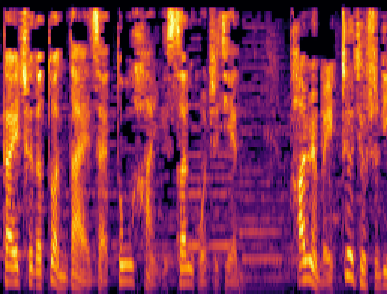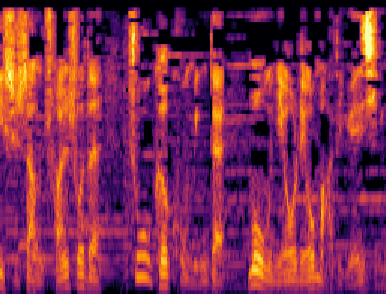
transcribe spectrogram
该车的断代在东汉与三国之间。他认为这就是历史上传说的诸葛孔明的木牛流马的原型。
